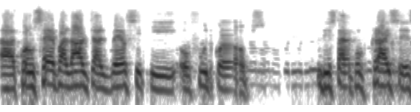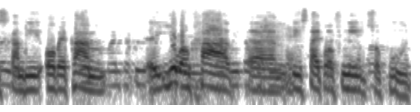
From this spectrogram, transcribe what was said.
uh, conserve a large diversity of food crops, this type of crisis can be overcome. Uh, you won't have um, this type of needs of food.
